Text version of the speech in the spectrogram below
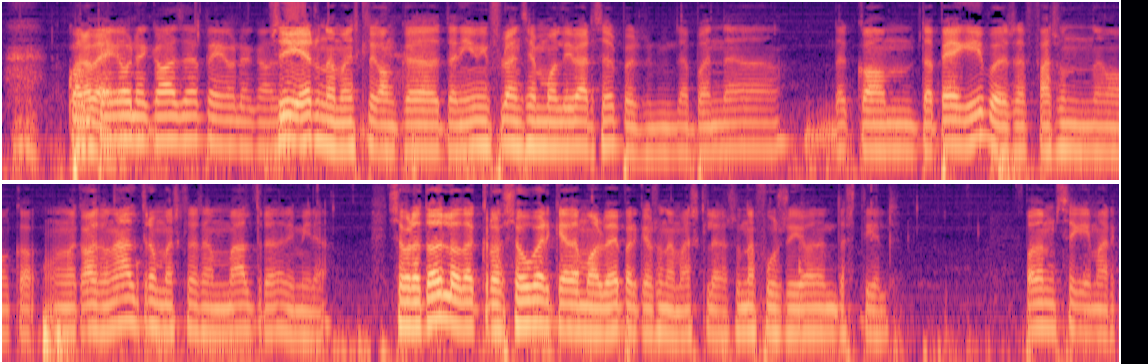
Quan Però bé. pega una cosa, pega una cosa. Sí, és una mescla, com que tenim influències molt diverses, pues, depèn de, de com te pegui, pues, fas una, una cosa o una altra, o mescles amb altres, i mira. Sobretot lo de crossover queda molt bé perquè és una mescla, és una fusió d'estils. Podem seguir, Marc.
